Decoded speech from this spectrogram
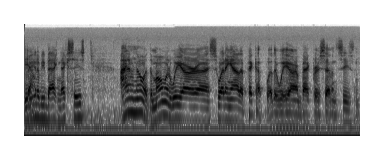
Are you going to be back next season? I don't know. At the moment, we are uh, sweating out a pickup whether we are back for a seventh season.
